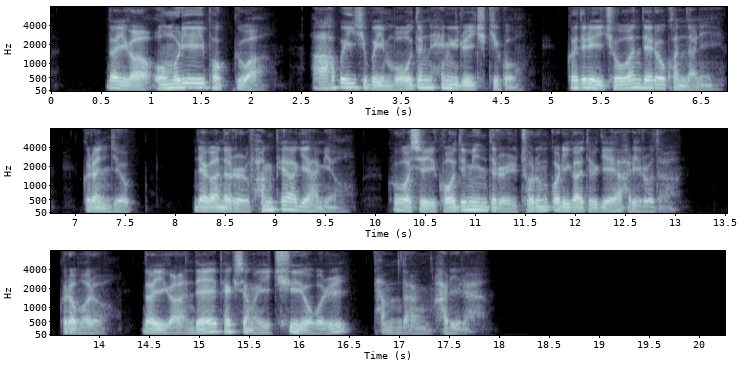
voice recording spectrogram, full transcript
너희가 오므리의 법규와 아합의 집의 모든 행위를 지키고 그들의 조언대로 건나니 그런즉 내가 너를 황폐하게 하며 그것의 거두민들을 조름거리가 되게 하리로다. 그러므로 너희가 내 백성의 치욕을 담당하리라.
